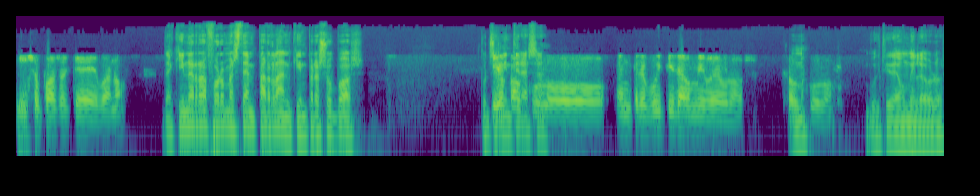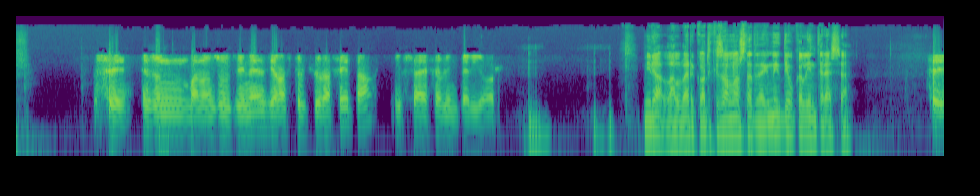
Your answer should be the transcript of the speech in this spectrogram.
i suposo que, bueno, De quina reforma estem parlant? Quin pressupost? Potser jo calculo entre 8 i 10.000 euros. Home. Calculo. 8 i 10.000 euros. Sí, és un, bueno, és uns diners, hi ha l'estructura feta i s'ha de fer l'interior. Mira, l'Albert Cots, que és el nostre tècnic, diu que li interessa. Sí,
